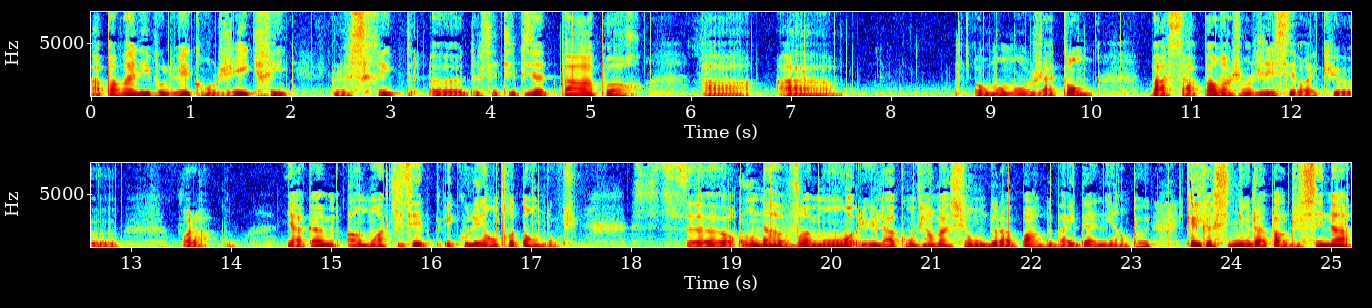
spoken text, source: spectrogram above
a pas mal évolué quand j'ai écrit le script euh, de cet épisode par rapport à, à au moment où j'attends. Bah, ça a pas mal changé. C'est vrai que, voilà, bon, il y a quand même un mois qui s'est écoulé entre temps, donc on a vraiment eu la confirmation de la part de Biden et un peu quelques signaux de la part du Sénat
